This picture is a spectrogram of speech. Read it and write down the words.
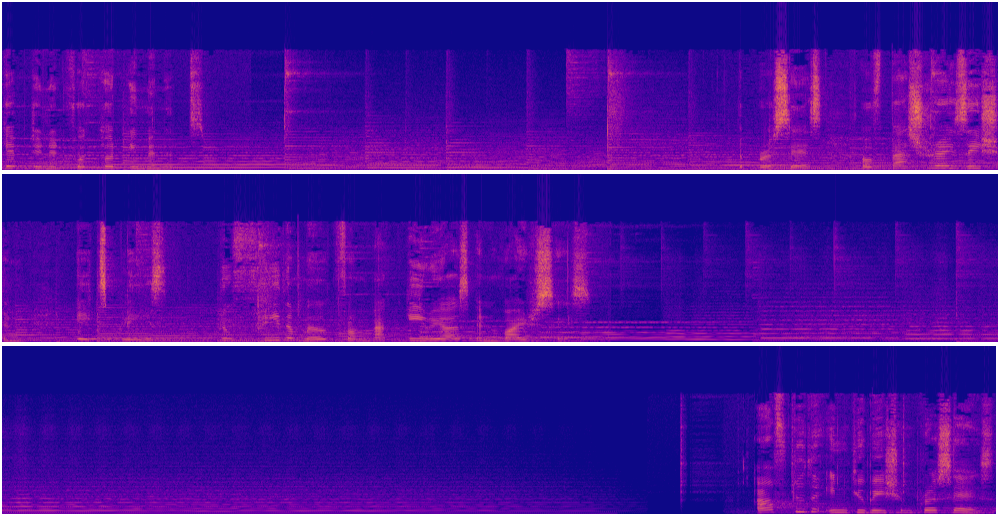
kept in it for 30 minutes. The process of pasteurization takes place to free the milk from bacteria and viruses. After the incubation process,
